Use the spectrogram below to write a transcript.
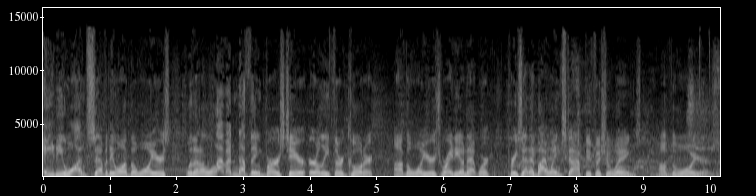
81 71. The Warriors with an 11 0 burst here, early third quarter on the Warriors Radio Network, presented by Wingstop, the official wings of the Warriors.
